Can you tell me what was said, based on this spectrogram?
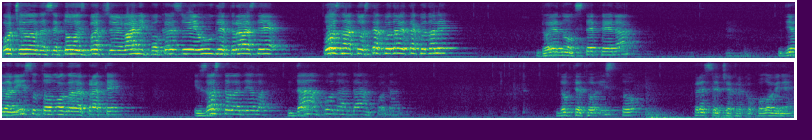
počelo da se to izbacuje vani, pokazuje ugled, raste, poznatost, tako dalje, tako dalje, do jednog stepena, djela nisu to mogla da prate, izostala djela, dan po dan, dan po dan, dok te to isto preseče preko polovine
